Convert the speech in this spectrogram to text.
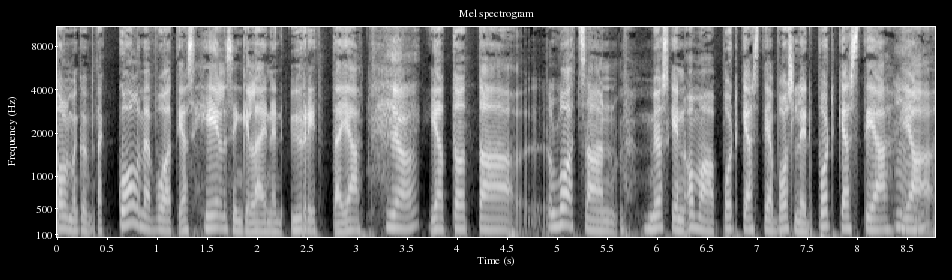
33-vuotias helsinkiläinen yrittäjä. Joo. Ja tota, luotsaan myöskin omaa podcastia, Boss Lady podcastia mm-hmm. ja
